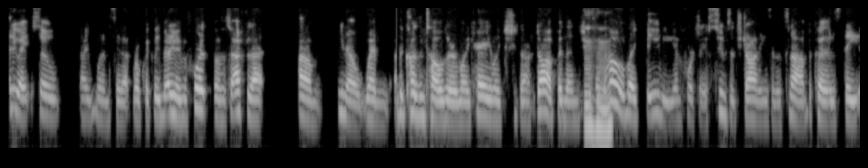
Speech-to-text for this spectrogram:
anyway, so I wanted to say that real quickly, but anyway, before so after that, um, you know, when the cousin tells her like, "Hey, like she's knocked up," and then she's Mhm. like, "Oh, like baby," unfortunately assumes it's Johnny's, and it's not because they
